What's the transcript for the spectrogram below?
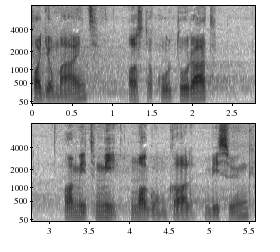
hagyományt, azt a kultúrát, amit mi magunkkal viszünk,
